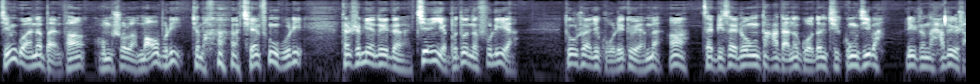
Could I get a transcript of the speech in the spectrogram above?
尽管呢本方我们说了毛不利，对吧？前锋无力，但是面对的坚也不钝的富力啊。多帅就鼓励队员们啊，在比赛中大胆的、果断去攻击吧，力争拿下对手，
